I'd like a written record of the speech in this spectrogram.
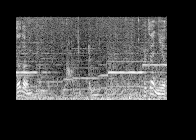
Тогда да. Хотя нет.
